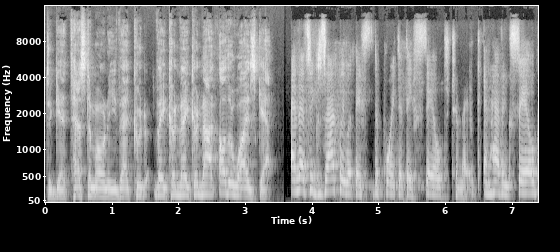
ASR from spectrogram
to get testimony that could they could they could not otherwise get. And that's exactly what they the point that they failed to make. And having failed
